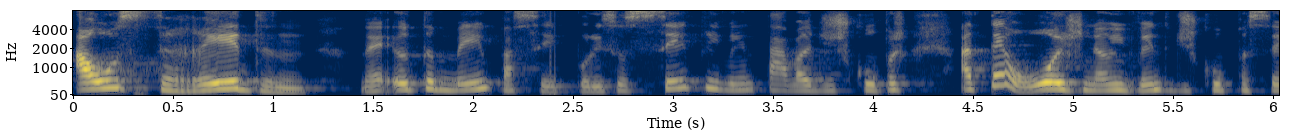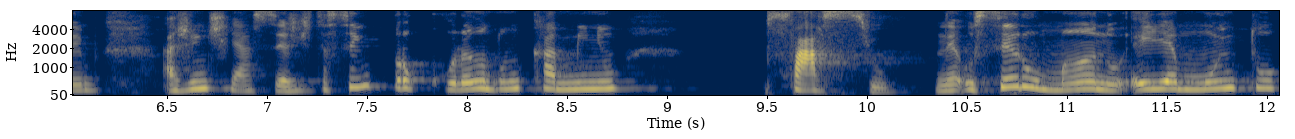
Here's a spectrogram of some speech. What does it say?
Ausreden, né? Eu também passei por isso, eu sempre inventava desculpas, até hoje, né? Eu invento desculpas sempre. A gente é assim, a gente está sempre procurando um caminho fácil, né? O ser humano, ele é muito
